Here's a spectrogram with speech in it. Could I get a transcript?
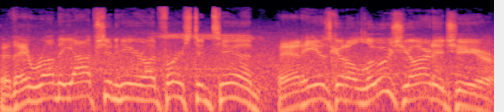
They run the option here on first and 10. And he is going to lose yardage here.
